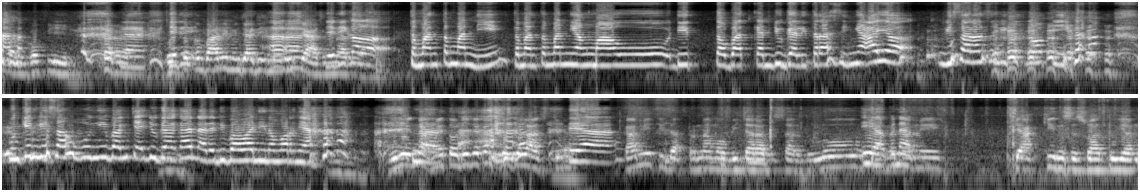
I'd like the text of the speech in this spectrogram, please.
bukan kopi. Nah, Untuk jadi- kembali menjadi Indonesia Uh, uh, jadi sebenarnya. kalau teman-teman nih, teman-teman yang mau ditobatkan juga literasinya, ayo bisa langsung ikut ngopi. Mungkin bisa hubungi Bang Cek juga kan, ada di bawah nih nomornya. Jadi enggak, Nah. metodenya kan sudah jelas. Cuma Iya. Kami tidak pernah mau bicara besar dulu. Iya, karena benar. Kami yakin sesuatu yang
